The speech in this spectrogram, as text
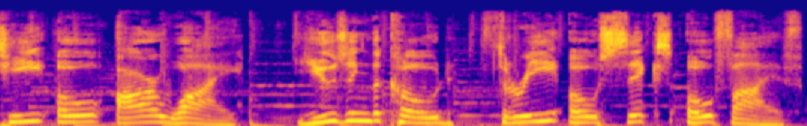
T O R Y, using the code 30605.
